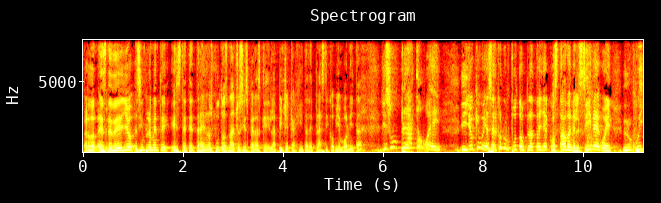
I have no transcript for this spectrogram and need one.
perdón, este de ello, simplemente este te traen los putos nachos y esperas que la pinche cajita de plástico bien bonita. Y es un plato, güey. ¿Y yo qué voy a hacer con un puto plato ahí acostado en el cine, güey? Güey,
